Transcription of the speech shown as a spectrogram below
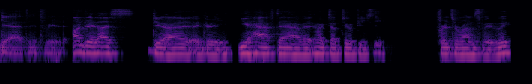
Yeah, it's weird. Andres, I, s- do I agree. You have to have it hooked up to a PC for it to run smoothly.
